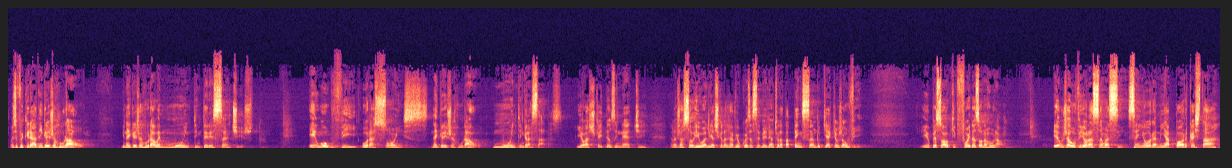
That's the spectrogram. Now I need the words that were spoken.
Mas eu fui criado em igreja rural. E na igreja rural é muito interessante isto. Eu ouvi orações na igreja rural muito engraçadas. E eu acho que a Deusinete, ela já sorriu ali, acho que ela já viu coisa semelhante, ela está pensando o que é que eu já ouvi. E o pessoal que foi da zona rural. Eu já ouvi oração assim: Senhor, a minha porca está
